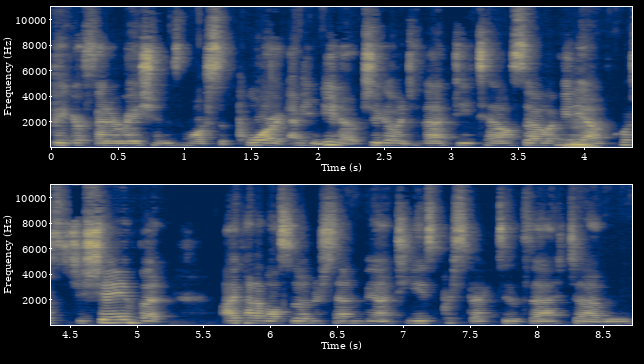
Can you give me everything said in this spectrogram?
bigger federations, more support. I mean, you know, to go into that detail. So, I mean, Mm. yeah, of course, it's a shame, but I kind of also understand the ITU's perspective that, um,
